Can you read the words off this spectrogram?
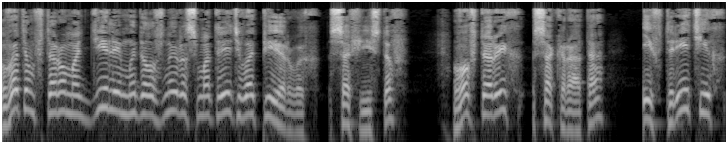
В этом втором отделе мы должны рассмотреть, во-первых, софистов – во-вторых, Сократа, и, в-третьих,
